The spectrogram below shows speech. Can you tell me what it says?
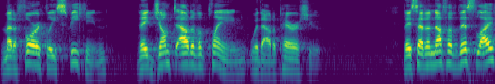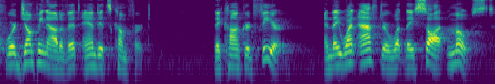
Metaphorically speaking, they jumped out of a plane without a parachute. They said, Enough of this life, we're jumping out of it and its comfort. They conquered fear, and they went after what they sought most.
